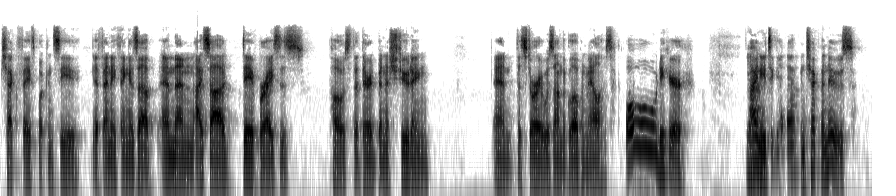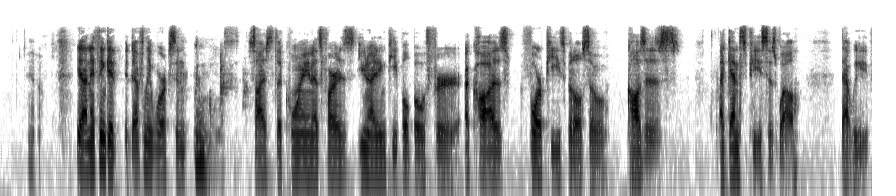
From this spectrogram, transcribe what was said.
check Facebook and see if anything is up. And then I saw Dave Bryce's post that there had been a shooting, and the story was on the Globe and Mail. I was like, oh dear, Yeah. I need to get up and check the news. Yeah, and I think it, it definitely works in both sides of the coin as far as uniting people both for a cause for peace, but also causes against peace as well that we've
